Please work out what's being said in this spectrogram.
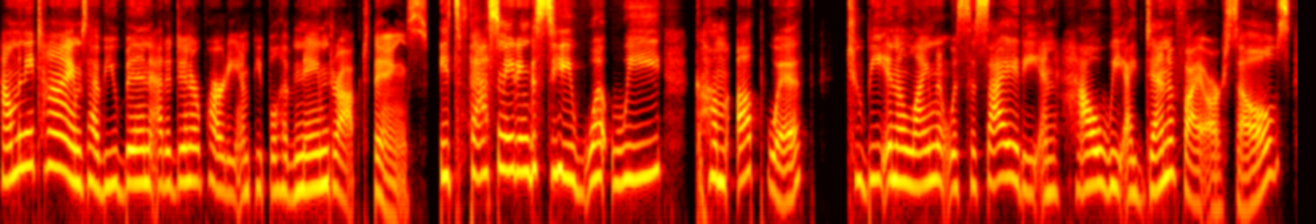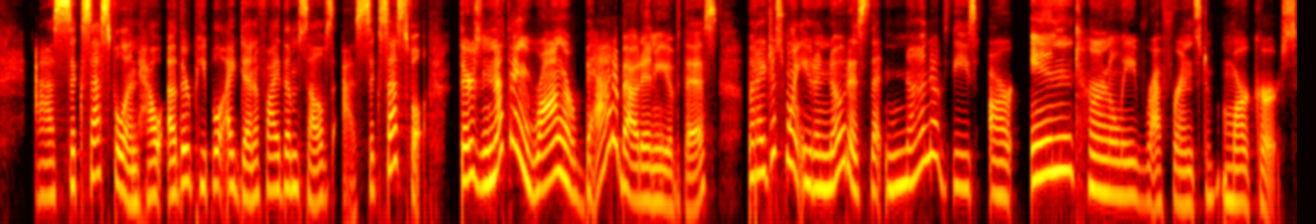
How many times have you been at a dinner party and people have name dropped things? It's fascinating to see what we come up with to be in alignment with society and how we identify ourselves as successful and how other people identify themselves as successful. There's nothing wrong or bad about any of this, but I just want you to notice that none of these are internally referenced markers.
